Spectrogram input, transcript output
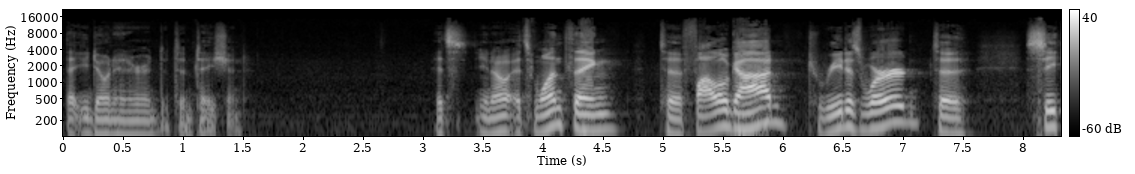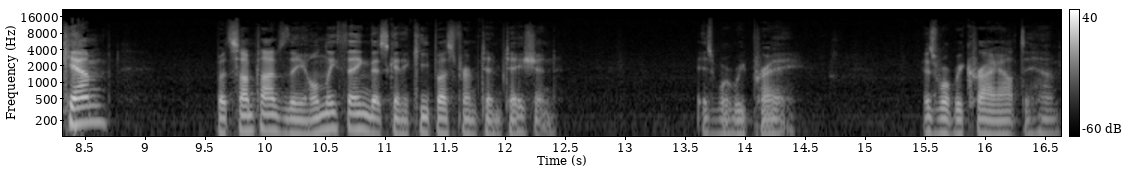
that you don't enter into temptation. It's you know, it's one thing to follow God, to read his word, to seek him, but sometimes the only thing that's going to keep us from temptation is where we pray. Is where we cry out to him.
